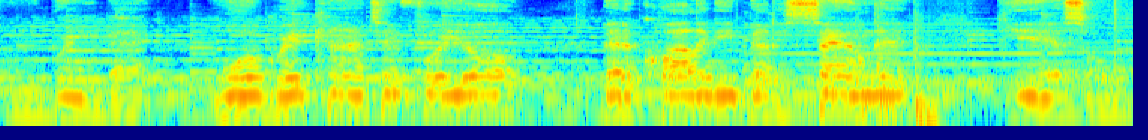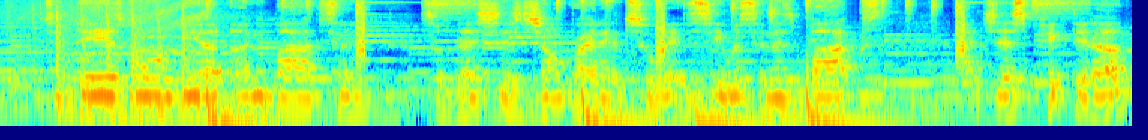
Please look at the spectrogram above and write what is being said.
I'm gonna bring back more great content for y'all. Better quality, better sounding. Yeah, so today is gonna be an unboxing. So let's just jump right into it and see what's in this box. I just picked it up.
